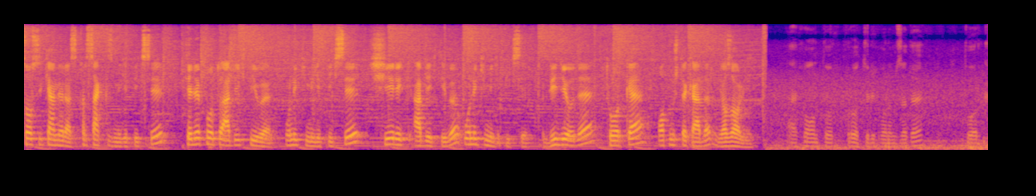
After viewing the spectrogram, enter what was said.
Asosiy kamerasi 48 megapiksel, telefoto obyektivi 12 megapiksel, sherik obyektivi 12 megapiksel. Videoda 4K 60 ta kadr yoza iPhone 14 Pro telefonimizda 4K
